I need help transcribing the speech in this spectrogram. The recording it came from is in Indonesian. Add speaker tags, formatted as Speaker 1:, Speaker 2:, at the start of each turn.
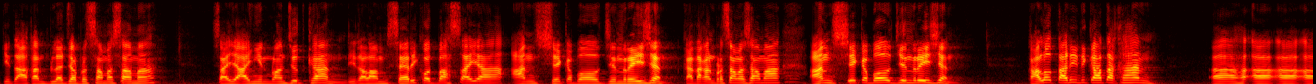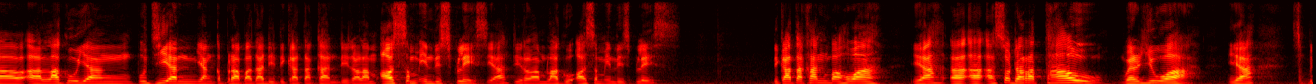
Speaker 1: kita akan belajar bersama-sama. Saya ingin melanjutkan di dalam seri khotbah saya Unshakable Generation. Katakan bersama-sama Unshakable Generation. Kalau tadi dikatakan uh, uh, uh, uh, uh, lagu yang pujian yang keberapa tadi dikatakan di dalam Awesome in this place ya, di dalam lagu Awesome in this place. Dikatakan bahwa ya uh, uh, uh, saudara tahu where you are ya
